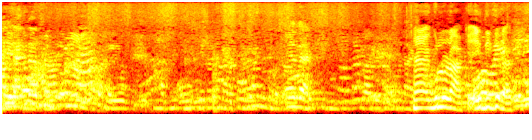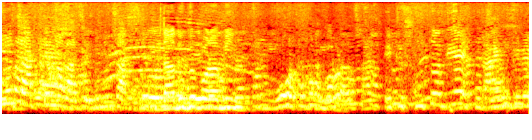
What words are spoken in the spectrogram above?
মালা আছে এগুলো রাখ দাদুকে রাখ একটু সুতো দিয়ে একটু টাইম করে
